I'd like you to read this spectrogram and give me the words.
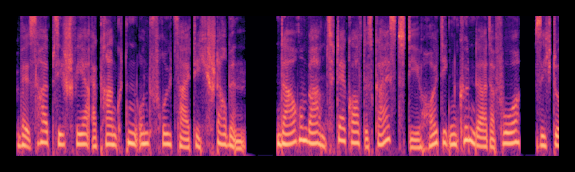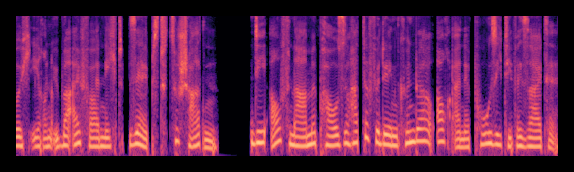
weshalb sie schwer erkrankten und frühzeitig starben. Darum warnt der Gottesgeist die heutigen Künder davor, sich durch ihren Übereifer nicht selbst zu schaden. Die Aufnahmepause hatte für den Künder auch eine positive Seite.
